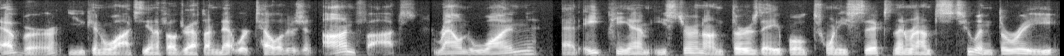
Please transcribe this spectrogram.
ever, you can watch the NFL draft on network television on Fox. Round one at 8 p.m. Eastern on Thursday, April 26th, and then rounds two and three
